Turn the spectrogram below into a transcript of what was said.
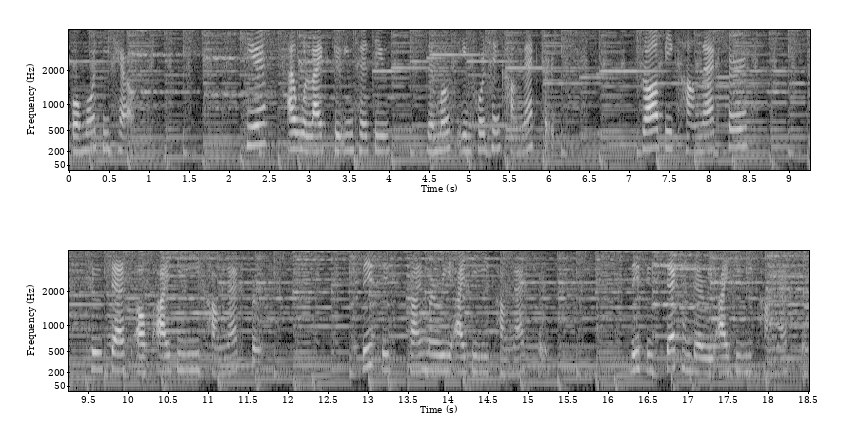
for more details. Here, I would like to introduce the most important connectors. Floppy connector, two sets of IDE connectors, this is primary IDE connector. This is secondary IDE connector.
